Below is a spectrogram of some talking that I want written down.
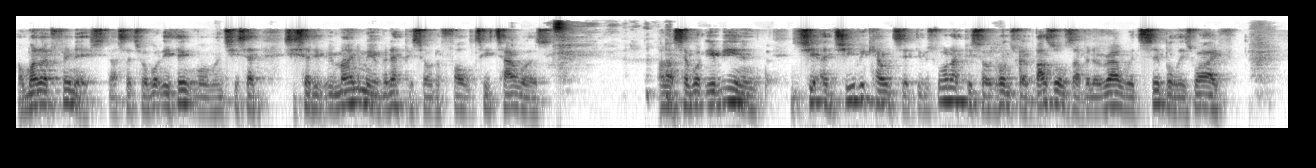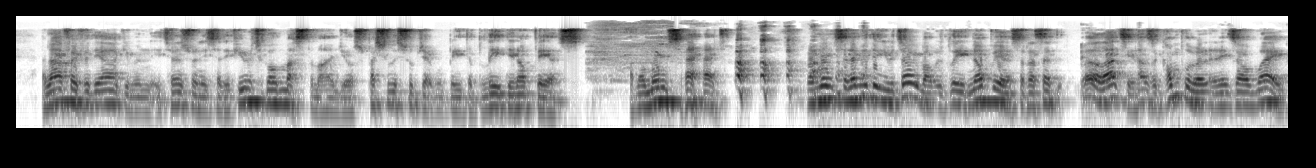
And when I'd finished, I said to her, "What do you think, mum?" And she said, "She said it reminded me of an episode of Fawlty Towers." And I said, "What do you mean?" And she and she recounted there was one episode once where Basil's having a row with Sybil, his wife. And halfway through the argument, he turns around and he said, If you were to go mastermind, your specialist subject would be the bleeding obvious. And my mum said, My mum said, Everything you were talking about was bleeding obvious. And I said, Well, actually, that's a compliment in its own way.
